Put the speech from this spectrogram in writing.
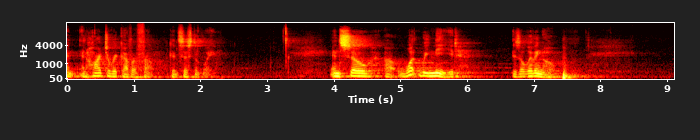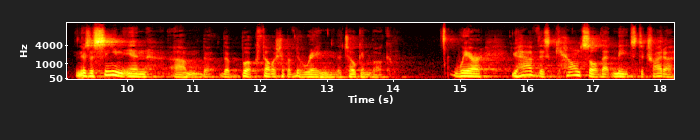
and, and hard to recover from consistently. And so, uh, what we need is a living hope. And there's a scene in um, the, the book, Fellowship of the Ring, the Tolkien book, where you have this council that meets to try to,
